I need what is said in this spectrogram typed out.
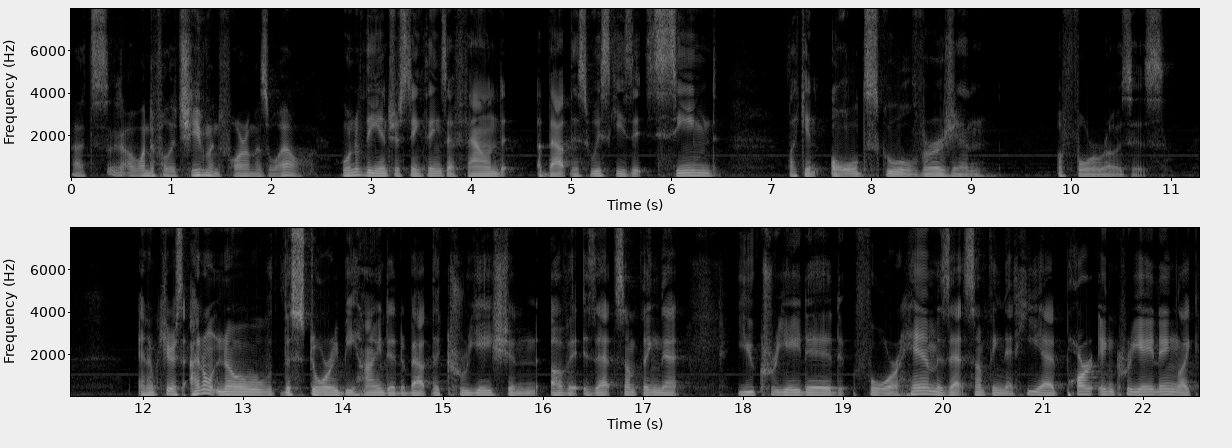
That's a wonderful achievement for him as well. One of the interesting things I found about this whiskey is it seemed like an old school version of Four Roses. And I'm curious, I don't know the story behind it about the creation of it. Is that something that you created for him? Is that something that he had part in creating? Like,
